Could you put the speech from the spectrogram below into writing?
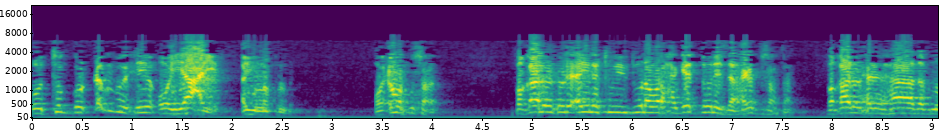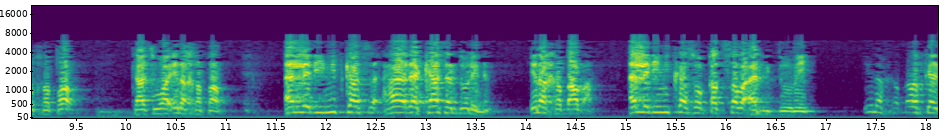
oo toggoo dhan buuxiyey oo yaacaya ayuu la kulmay oo cumar ku socda fa qaala wuxuu ihi ayna turiiduuna war xaggeed doonaysaan xaggeed ku socotaan fa qaala wuxuu ihi haada bnu khataab kaasi waa ina khataab. Alladii midkaas haada kaasaan doonaynaa ina khataab ah. Alladii midkaasoo qad saba a ridoomay ina khataabkaa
